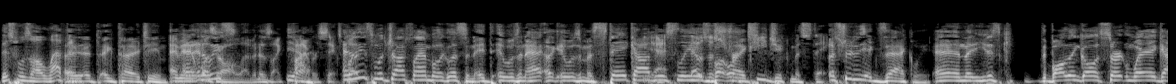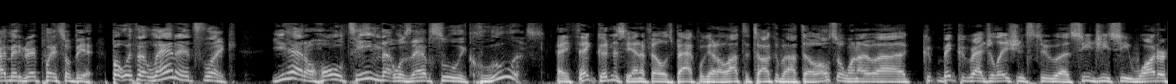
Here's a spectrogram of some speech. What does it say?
This was 11. a, a- entire team. I mean, And it wasn't least- all 11. It was like yeah. five or six. But- at least with Josh Lambo, like, listen, it, it was an like it was a mistake, yeah, obviously, that was a but like strategic mistake. That's true, exactly. And then he just the ball didn't go a certain way. Guy made a great play, so be it. But with Atlanta, it's like you had a whole team that was absolutely clueless. Hey, thank goodness the NFL is back. We got a lot to talk about, though. Also, want to uh, c- big congratulations to uh, CGC Water.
